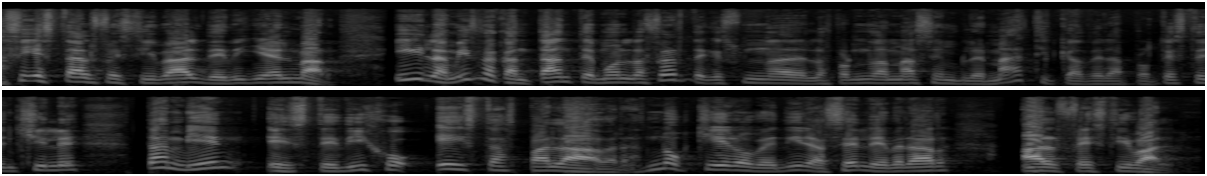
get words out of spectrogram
Así, está el Festival de Viña del Mar. Y la misma cantante Mon Laferte, que es una de las personas más emblemáticas de la protesta en Chile, también este, dijo estas palabras, no quiero venir a celebrar al festival.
